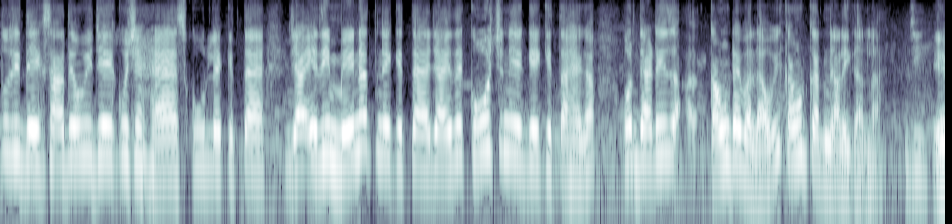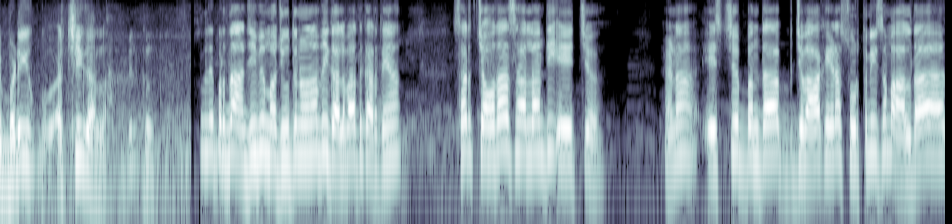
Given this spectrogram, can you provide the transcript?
ਤੁਸੀਂ ਦੇਖ ਸਕਦੇ ਹੋ ਵੀ ਜੇ ਕੁਝ ਹੈ ਸਕੂਲ ਨੇ ਕੀਤਾ ਹੈ ਜਾਂ ਇਹਦੀ ਮਿਹਨਤ ਨੇ ਕੀਤਾ ਹੈ ਜਾਂ ਇਹਦੇ ਕੋਚ ਨੇ ਅੱਗੇ ਕੀਤਾ ਹੈਗਾ ਉਹ ਦੈਟ ਇਜ਼ ਕਾਊਂਟੇਬਲ ਹੈ ਉਹ ਵੀ ਕਾਊਂਟ ਕਰਨ ਵਾਲੀ ਗੱਲ ਆ। ਜੀ। ਇਹ ਬੜੀ ਅੱਛੀ ਗੱਲ ਆ। ਬਿਲਕੁਲ। ਸਕੂਲ ਦੇ ਪ੍ਰਧਾਨ ਜੀ ਵੀ ਮੌਜੂਦ ਨੇ ਉਹਨਾਂ ਵੀ ਗੱਲਬਾਤ ਕਰਦੇ ਹਾਂ। ਸਰ 14 ਸਾਲਾਂ ਦੀ ਏਜ 'ਚ ਹੈਨਾ ਇਸ 'ਚ ਬੰਦਾ ਜਵਾਕ ਜਿਹੜਾ ਸੁਰਤ ਨਹੀਂ ਸੰਭਾਲਦਾ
